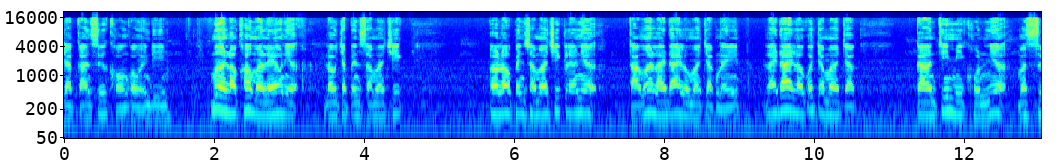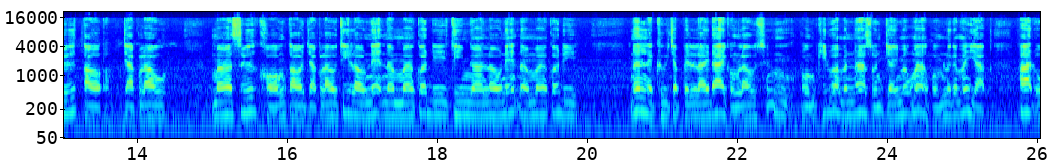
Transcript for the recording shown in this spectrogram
จากการซื้อของของอินดีมเมื่อเราเข้ามาแล้วเนี่ย เราจะเป็นสมาชิก พอเราเป็นสมาชิกแล้วเนี่ย ถามว่ารายได้เรามาจากไหน รายได้เราก็จะมาจากการที่มีคนเนี่ยมาซื้อต่อจากเรา มาซื้อของต่อจากเราที่เราแนะนำมาก็ดี ทีมงานเราแนะนำมาก็ดี นั่นแหละคือจะเป็นรายได้ของเรา ซึ่งผมคิดว่ามันน่าสนใจมากๆ ผมเลยก็ไม่อยากพลาดโอ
